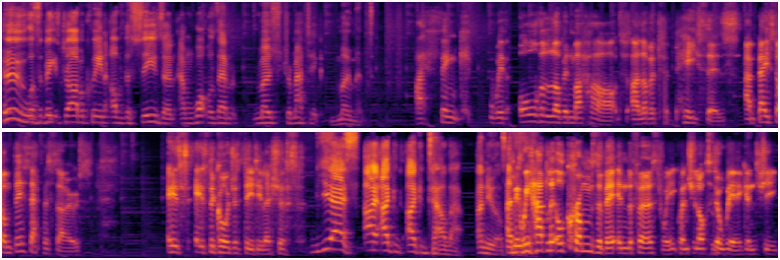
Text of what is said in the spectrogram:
who was the biggest drama queen of the season, and what was their most dramatic moment? I think with all the love in my heart, I love her to pieces. And based on this episode, it's it's the gorgeous DeDeLicious. Yes, I I could I could tell that. I knew that. Was I mean, we had little crumbs of it in the first week when she lost her wig and she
